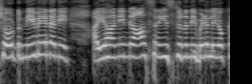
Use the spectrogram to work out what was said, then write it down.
చోటు నీవేనని అయ్యా నిన్ను ఆశ్రయిస్తున్న నీ బిడల యొక్క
